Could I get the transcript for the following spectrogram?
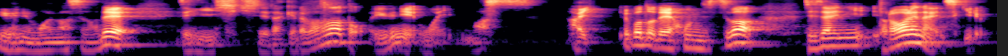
いうふうに思いますので、ぜひ意識していただければなというふうに思います。はい。ということで、本日は時代にとらわれないスキル、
